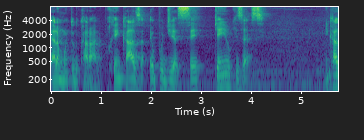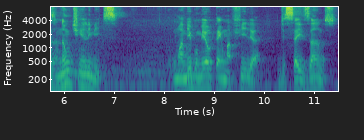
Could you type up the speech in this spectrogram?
era muito do caralho, porque em casa eu podia ser quem eu quisesse. Em casa não tinha limites. Um amigo meu tem uma filha de seis anos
